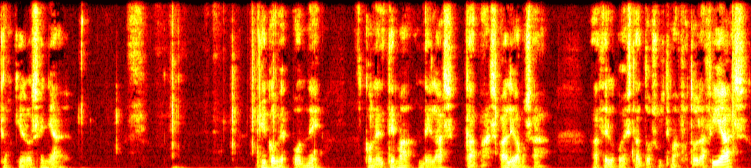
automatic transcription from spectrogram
que os quiero enseñar que corresponde con el tema de las capas, ¿vale? Vamos a hacerlo con estas dos últimas fotografías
